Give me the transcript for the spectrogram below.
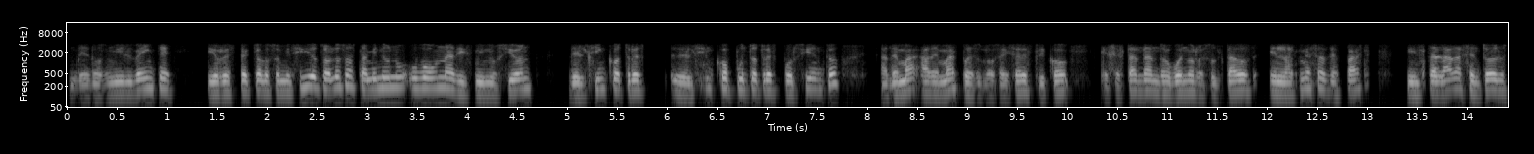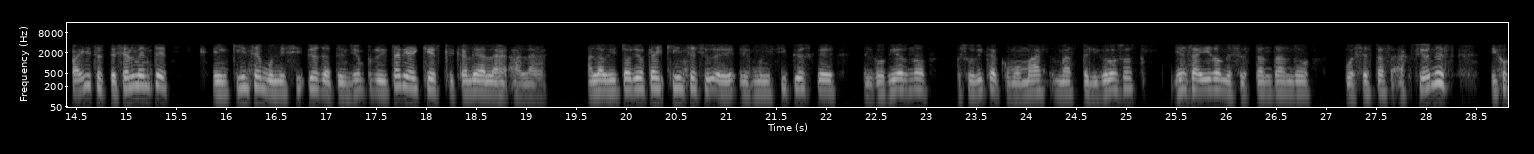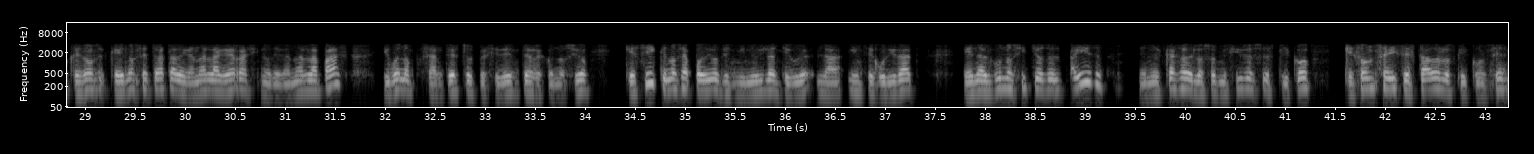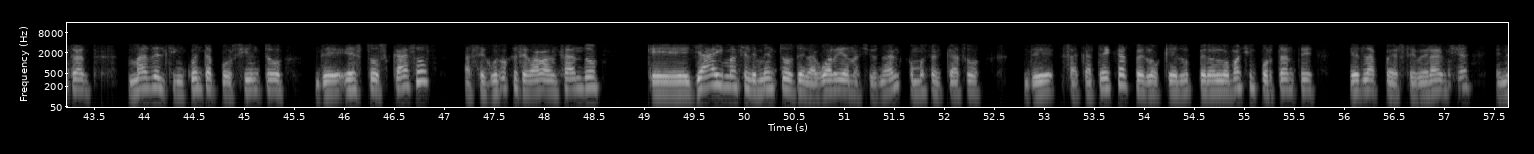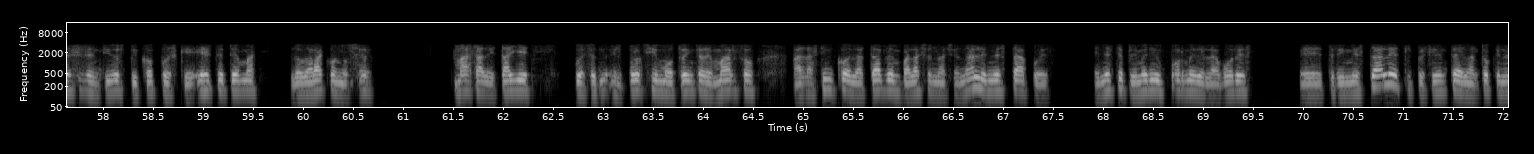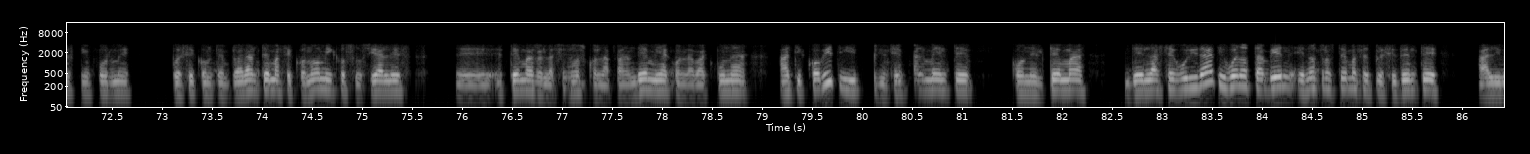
de 2020. Y respecto a los homicidios dolosos, también hubo una disminución del 5.3 del 5.3%. Además, además, pues Rosaizar explicó que se están dando buenos resultados en las mesas de paz instaladas en todo el país, especialmente en 15 municipios de atención prioritaria. Hay que explicarle a la, a la al auditorio que hay 15 eh, eh, municipios que el gobierno pues ubica como más más peligrosos y es ahí donde se están dando pues estas acciones dijo que no que no se trata de ganar la guerra sino de ganar la paz y bueno pues ante esto el presidente reconoció que sí que no se ha podido disminuir la, la inseguridad en algunos sitios del país. En el caso de los homicidios se explicó que son seis estados los que concentran más del 50% de estos casos. Aseguró que se va avanzando que ya hay más elementos de la Guardia Nacional, como es el caso de Zacatecas, pero lo que pero lo más importante es la perseverancia. En ese sentido explicó pues que este tema lo dará a conocer más a detalle pues el próximo 30 de marzo a las 5 de la tarde en Palacio Nacional. En esta pues en este primer informe de labores eh, trimestrales el presidente adelantó que en este informe pues se contemplarán temas económicos, sociales, eh, temas relacionados con la pandemia, con la vacuna anti-COVID y principalmente con el tema de la seguridad. Y bueno, también en otros temas el presidente al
